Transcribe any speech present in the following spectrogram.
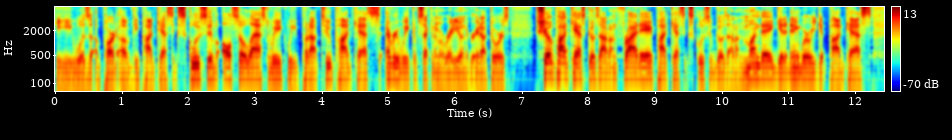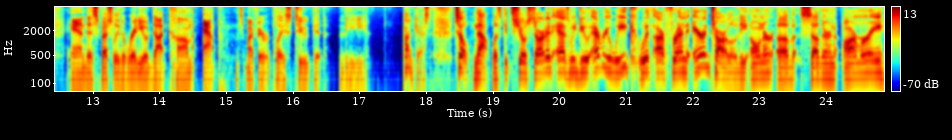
He was a part of the podcast exclusive also last week. We put out two podcasts every week of Second Amendment Radio and the Great Outdoors. Show podcast goes out on Friday. Podcast exclusive goes out on Monday. Get it anywhere where you get podcasts, and especially the radio.com app. It's my favorite place to get the podcast. So now let's get the show started as we do every week with our friend Aaron Tarlow, the owner of Southern Armory.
